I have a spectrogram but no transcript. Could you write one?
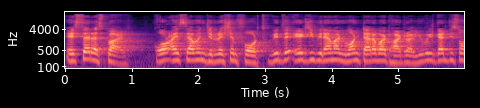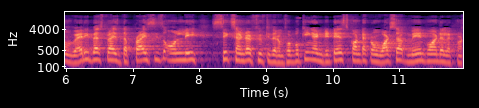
Acer Aspire Core i7 generation 4th with the 8GB RAM and 1TB hard drive. You will get this on very best price. The price is only 650 dirham. For booking and details, contact on WhatsApp main point electronics.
